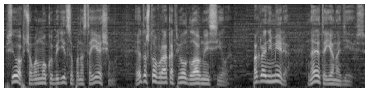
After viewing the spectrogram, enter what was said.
Все, в чем он мог убедиться по-настоящему, это что враг отвел главные силы. По крайней мере, на это я надеюсь».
